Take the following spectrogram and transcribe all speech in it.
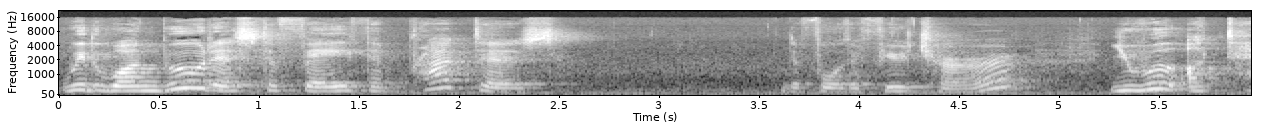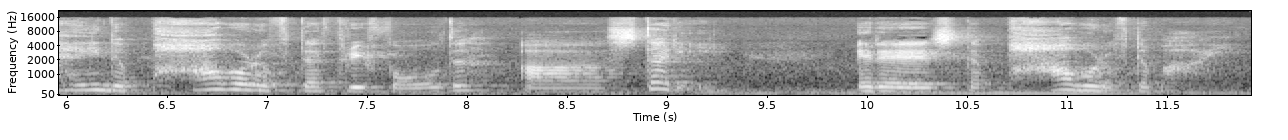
With Won Buddhist faith and practice for the future, you will attain the power of the threefold uh, study. It is the power of the mind.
